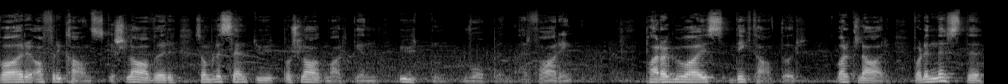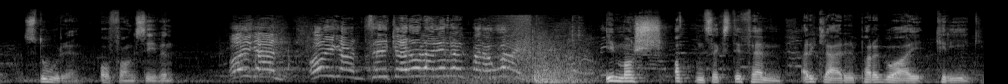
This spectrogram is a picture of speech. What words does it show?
var afrikanske slaver som ble sendt ut på slagmarken uten våpenerfaring. Paraguays diktator var klar for den neste store offensiven. Oigan! I mars 1865 erklærer Paraguay krig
